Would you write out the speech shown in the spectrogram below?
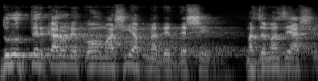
দূরত্বের কারণে কম আসি আপনাদের দেশে। মাঝে মাঝে আসি।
